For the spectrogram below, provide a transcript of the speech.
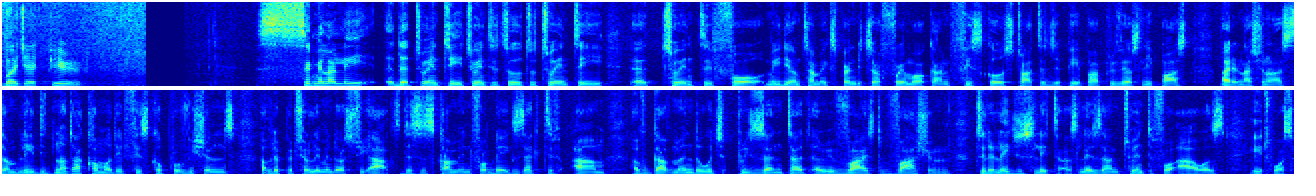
budget period. Similarly, the 2022 to 2024 uh, medium-term expenditure framework and fiscal strategy paper previously passed by the National Assembly did not accommodate fiscal provisions of the Petroleum Industry Act. This is coming from the executive arm of government, which presented a revised version to the legislators less than 24 hours it was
